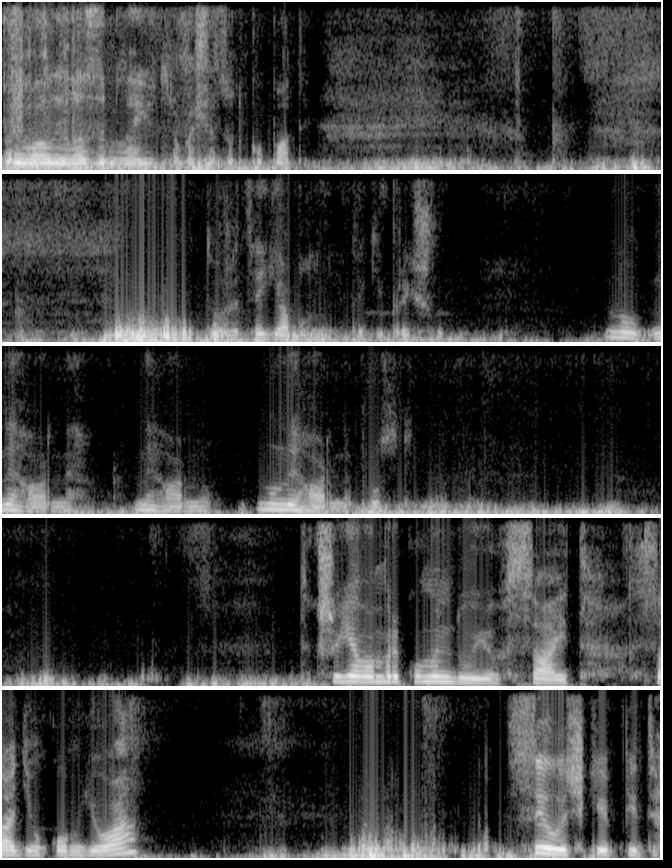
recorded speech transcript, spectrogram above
привалила землею, треба зараз откопати. Тоже це яблуні такі прийшли. Ну, не гарне, не гарно. Ну, не гарне просто. Так що я вам рекомендую сайт sadim.com.ua. Силочки під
